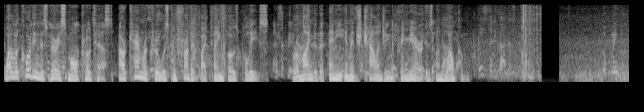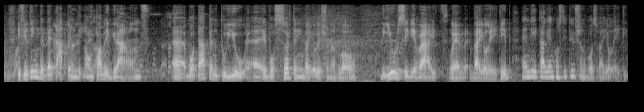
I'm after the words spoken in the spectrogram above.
While recording this very small protest, our camera crew was confronted by plainclothes police, a reminder that any image challenging the premier is unwelcome. If you think that that happened on public grounds, uh, what happened to you, uh, it was certainly in violation of law, your civil rights were violated, and the Italian constitution was violated.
